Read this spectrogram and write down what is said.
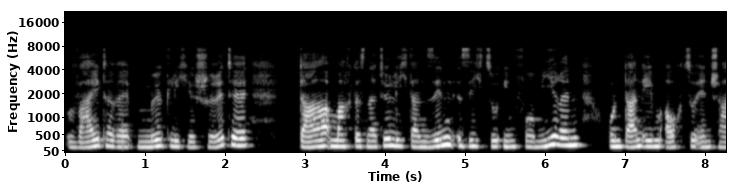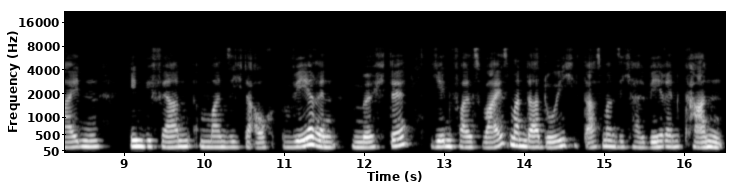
weitere mögliche Schritte. Da macht es natürlich dann Sinn, sich zu informieren und dann eben auch zu entscheiden, inwiefern man sich da auch wehren möchte. Jedenfalls weiß man dadurch, dass man sich halt wehren kann.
